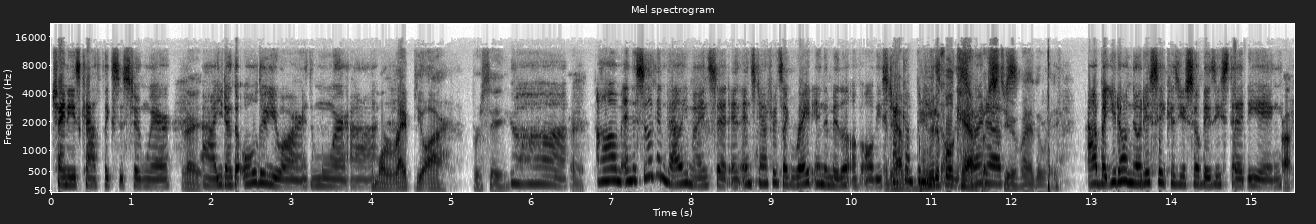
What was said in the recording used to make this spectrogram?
Chinese Catholic system where, right. uh, you know, the older you are, the more, uh, the more ripe you are per se. Yeah. Right. Um, and the Silicon Valley mindset, and, and Stanford's like right in the middle of all these and tech companies. beautiful campus startups. too, by the way. Uh, but you don't notice it because you're so busy studying. Uh,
